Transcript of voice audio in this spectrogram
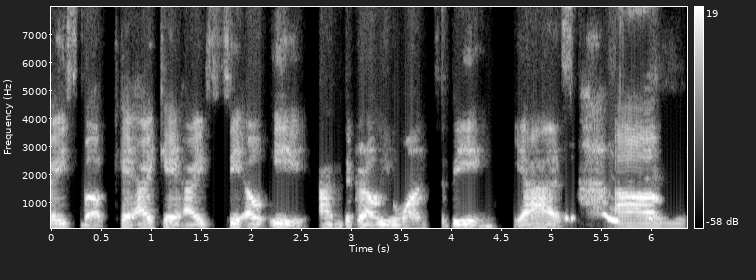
Facebook. K I K I C O E. I'm the girl you want to be. Yes. Um,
